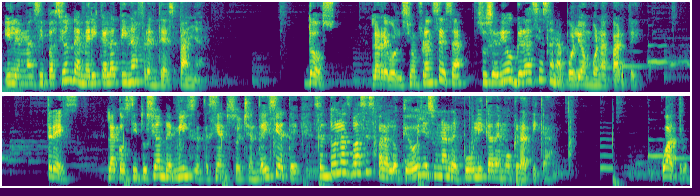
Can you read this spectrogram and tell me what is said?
y la emancipación de América Latina frente a España. 2. La Revolución Francesa sucedió gracias a Napoleón Bonaparte. 3. La Constitución de 1787 sentó las bases para lo que hoy es una república democrática. 4.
